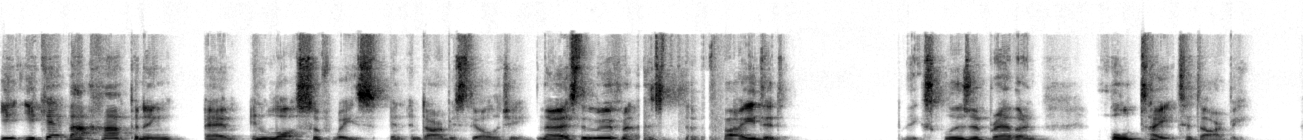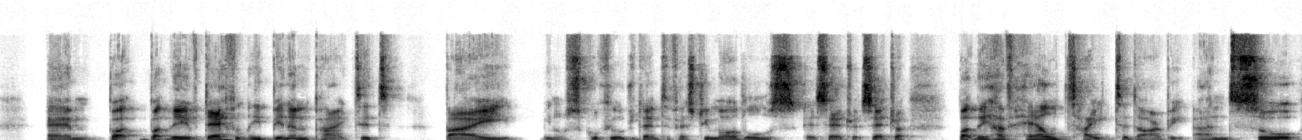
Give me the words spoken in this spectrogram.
you, you get that happening um, in lots of ways in, in Darby's theology. Now, as the movement is divided, the exclusive brethren hold tight to Darby, um, but but they've definitely been impacted by you know Scofield redemptive history models, etc., etc. But they have held tight to Darby, and so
